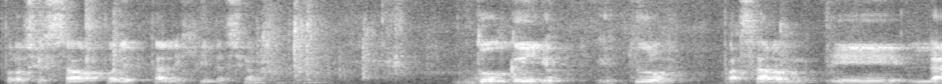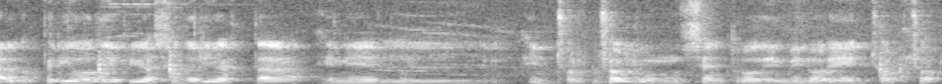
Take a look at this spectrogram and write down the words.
procesados por esta legislación Dos de ellos pasaron eh, largos periodos de privación de libertad en, en Cholchol, en un centro de menores en Cholchol.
